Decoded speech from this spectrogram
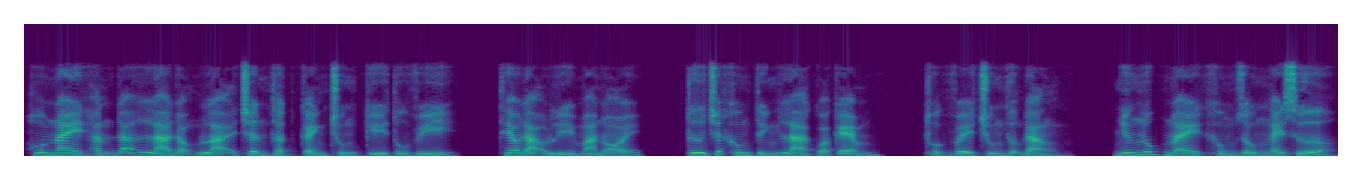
hôm nay hắn đã là đọc lại chân thật cảnh trung kỳ tu vi, theo đạo lý mà nói, tư chất không tính là quá kém, thuộc về trung thượng đẳng, nhưng lúc này không giống ngày xưa,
